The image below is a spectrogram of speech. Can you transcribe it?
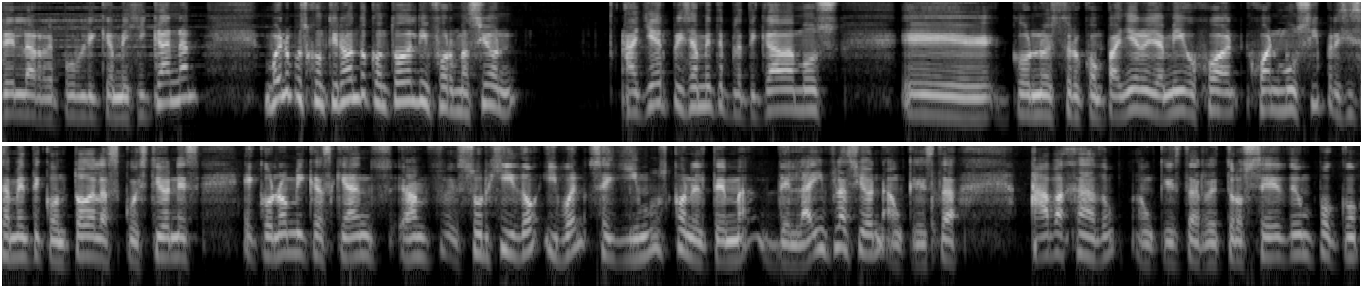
de la República Mexicana. Bueno, pues continuando con toda la información, Ayer precisamente platicábamos eh, con nuestro compañero y amigo Juan, Juan Musi, precisamente con todas las cuestiones económicas que han, surgido. Y bueno, seguimos con el tema de la inflación, aunque esta ha bajado, aunque esta retrocede un poco,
